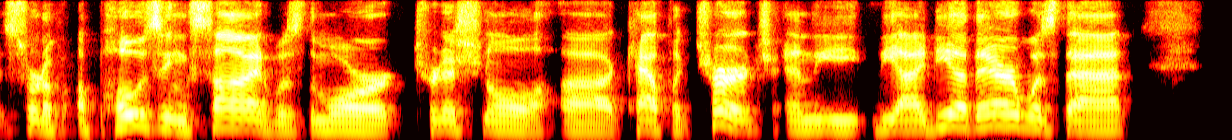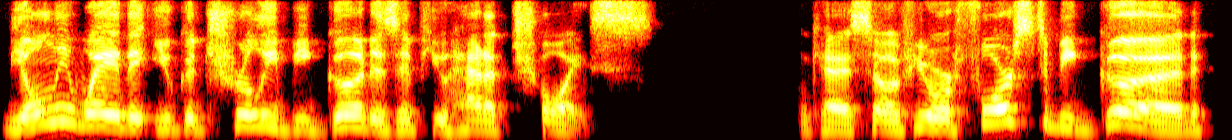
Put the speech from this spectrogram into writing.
sort of opposing side was the more traditional uh, Catholic Church, and the the idea there was that the only way that you could truly be good is if you had a choice. Okay, so if you were forced to be good,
